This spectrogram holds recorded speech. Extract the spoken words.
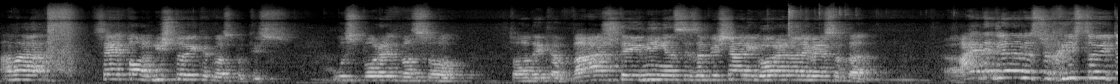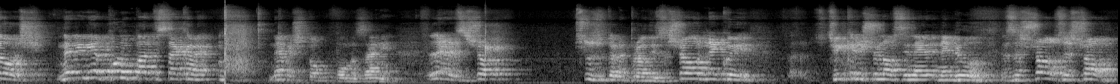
Ама се е тоа ништо вика Господ Исус. Успоредба со тоа дека вашите имиња се запишани горе на небесата. Айде да гледаме со Христовите очи. Нели ние пуно пати сакаме, немаш толкова помазание. Леле, защо сузото не проди? Защо некој цвикари што носи не, не било? Защо, защо,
